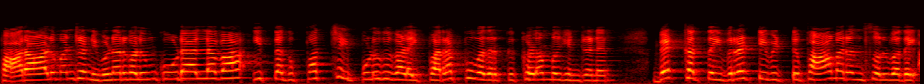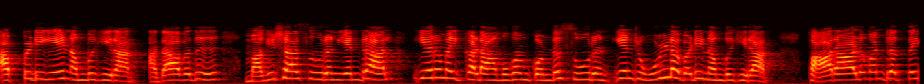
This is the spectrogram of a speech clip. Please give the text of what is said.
பாராளுமன்ற நிபுணர்களும் கூட அல்லவா? இத்தகு பச்சை புழுகுகளை பரப்புவதற்கு கிளம்புகின்றனர். வெட்கத்தை விரட்டிவிட்டு பாமரன் சொல்வதை அப்படியே நம்புகிறான். அதாவது மகிஷாசூரன் என்றால் எருமை கடா முகம் கொண்ட சூரன் என்று உள்ளபடி நம்புகிறான். பாராளுமன்றத்தை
